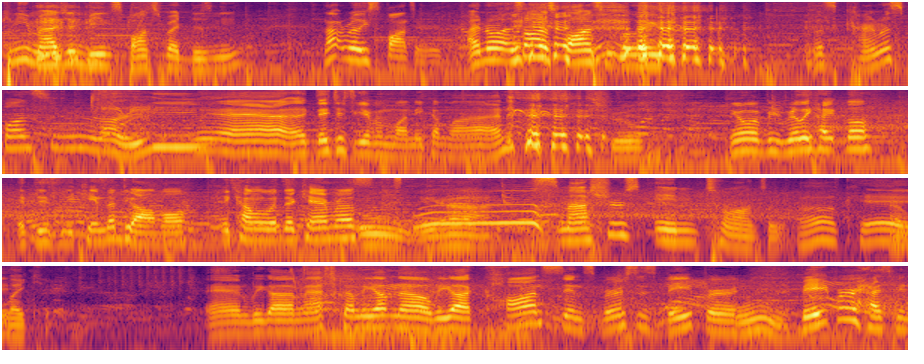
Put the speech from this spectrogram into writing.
Can you imagine being sponsored by Disney? not really sponsored. I know it's not a sponsor, but like that's kind of sponsoring, but not really. Yeah, they just give him money. Come on. True. You know what would be really hype though? If Disney came to Diablo, they come with their cameras. Ooh, yeah. Smashers in Toronto. Okay. I like it. And we got a match coming up now. We got Constance versus Vapor. Ooh. Vapor has been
